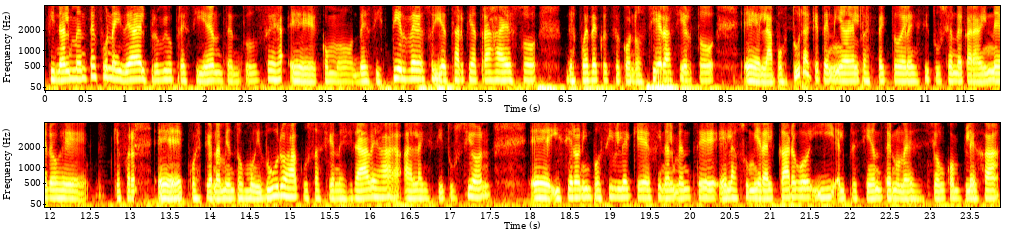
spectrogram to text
finalmente fue una idea del propio presidente. Entonces, eh, como desistir de eso y estar pie atrás a eso después de que se conociera, ¿cierto?, Eh, la postura que tenía él respecto de la institución de carabineros, eh, que fueron eh, cuestionamientos muy duros, acusaciones graves a, la institución, hicieron imposible que finalmente él asumiera el cargo y el presidente en una decisión compleja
